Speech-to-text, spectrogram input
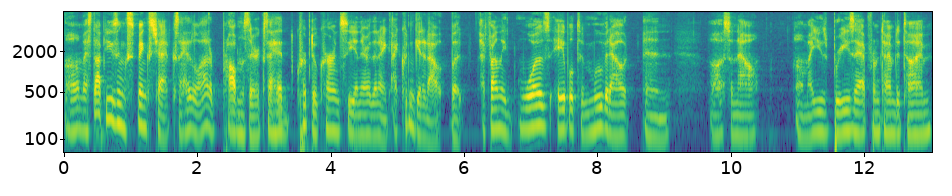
Um, I stopped using Sphinx Chat because I had a lot of problems there because I had cryptocurrency in there that I, I couldn't get it out. But I finally was able to move it out. And uh, so now um, I use Breez app from time to time.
